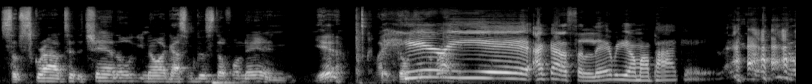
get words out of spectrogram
Subscribe to the channel. You know, I got some good stuff on there, and yeah, like go keep it rocking. Period. I got a celebrity on my podcast. you know,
